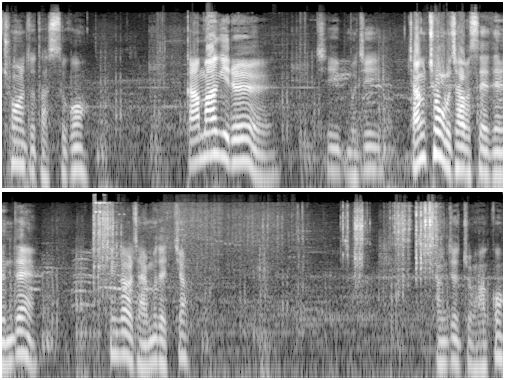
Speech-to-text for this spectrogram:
총알도 다 쓰고. 까마귀를 지 뭐지 장총으로 잡았어야 되는데 생각을 잘못했죠 장전 좀 하고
